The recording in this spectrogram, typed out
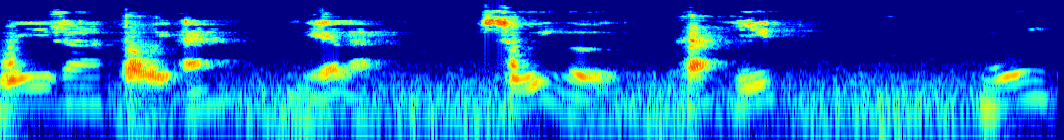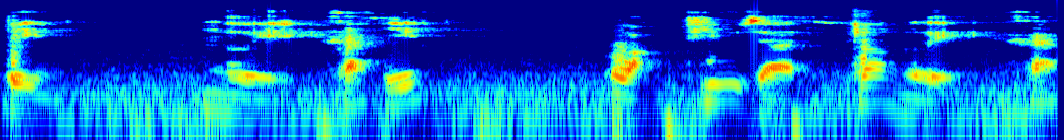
Gây ra tội ác, nghĩa là suối người khác giết muốn tiền người khác giết hoặc thiêu dệt cho người khác.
